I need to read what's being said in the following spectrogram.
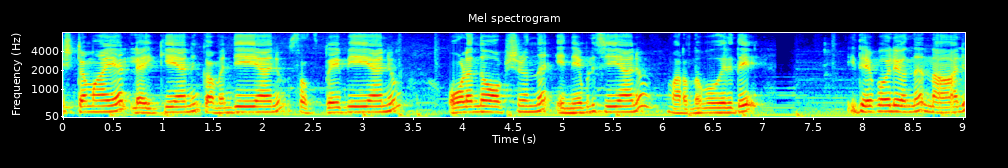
ഇഷ്ടമായാൽ ലൈക്ക് ചെയ്യാനും കമന്റ് ചെയ്യാനും സബ്സ്ക്രൈബ് ചെയ്യാനും ഓൾ എന്ന ഓപ്ഷൻ ഒന്ന് എനേബിൾ ചെയ്യാനും മറന്നു പോകരുതേ. ഇതേപോലെ ഒന്ന് നാല്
